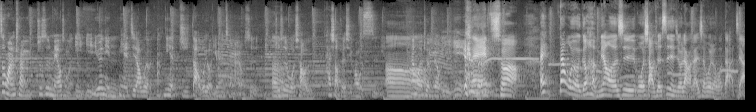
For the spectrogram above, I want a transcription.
这完全就是没有什么意义，因为你、嗯你也记得我有啊，你也知道我有一任前男友是，嗯就是我小他小学喜欢我四年，嗯但完全没有意义。没错，哎、但我有一个很妙的是，我小学四年级有两个男生为了我打架，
